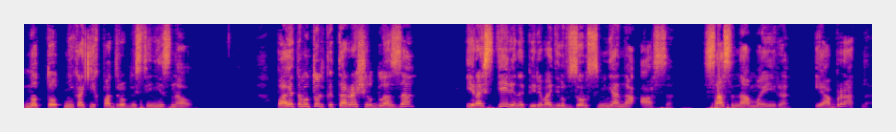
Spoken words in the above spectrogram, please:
но тот никаких подробностей не знал. Поэтому только таращил глаза и растерянно переводил взор с меня на Аса, с Аса на Мейра и обратно.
